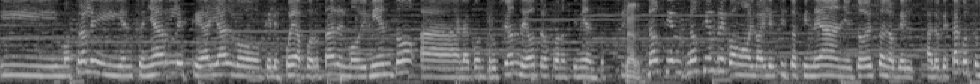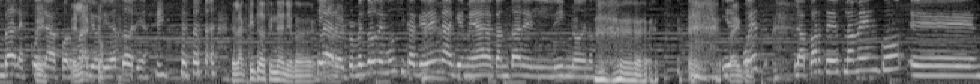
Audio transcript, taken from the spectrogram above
y mostrarles y enseñarles que hay algo que les puede aportar el movimiento a la construcción de otros conocimientos. Claro. No, siem- no siempre como el bailecito de fin de año y todo eso en lo que a lo que está acostumbrada la escuela Sí, formal y obligatoria. El actito de fin de año. que- Claro, el profesor de música que venga que me haga cantar el himno de nosotros. Y después, la parte de flamenco, eh,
